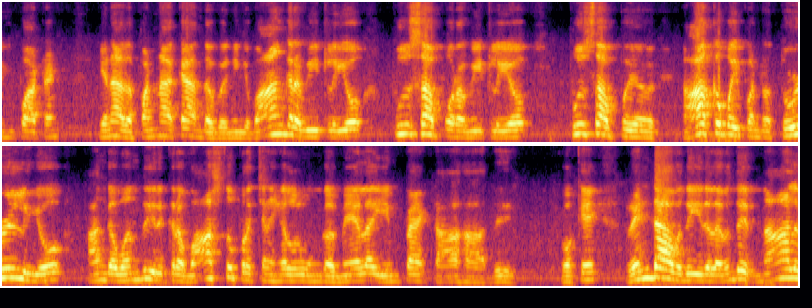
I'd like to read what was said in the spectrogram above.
இம்பார்ட்டன்ட் ஏன்னா அதை பண்ணாக்க அந்த நீங்க வாங்குற வீட்லயோ புதுசா போற வீட்லயோ புதுசா ஆக்குப்பை பண்ற தொழிலையோ அங்க வந்து இருக்கிற வாஸ்து பிரச்சனைகள் உங்க மேல இம்பேக்ட் ஆகாது. ஓகே ரெண்டாவது இதுல வந்து நாலு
